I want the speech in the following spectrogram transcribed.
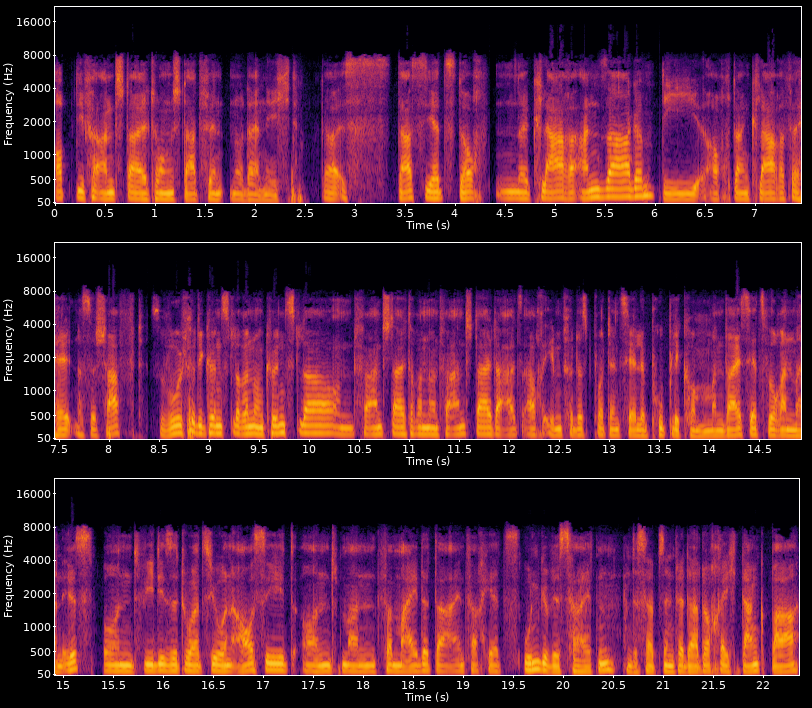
ob die Veranstaltungen stattfinden oder nicht. Da ist das jetzt doch eine klare Ansage, die auch dann klare Verhältnisse schafft, sowohl für die Künstlerinnen und Künstler und Veranstalterinnen und Veranstalter als auch eben für das potenzielle Publikum. Man weiß jetzt, woran man ist und wie die Situation aussieht und man vermeidet da einfach jetzt Ungewissheiten. Und deshalb sind wir da doch recht dankbar,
